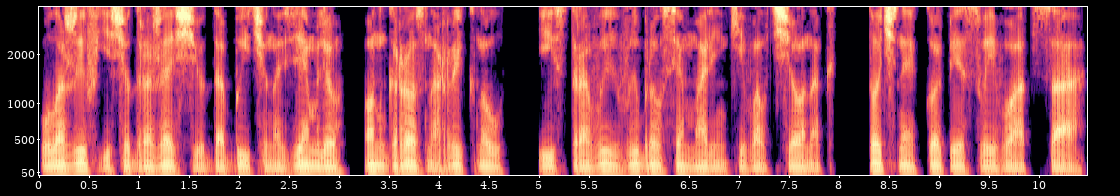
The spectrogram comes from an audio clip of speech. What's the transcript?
Уложив еще дрожащую добычу на землю, он грозно рыкнул и из травы выбрался маленький волчонок, точная копия своего отца.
